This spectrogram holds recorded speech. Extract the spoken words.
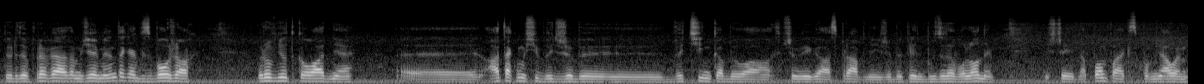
który doprawia tam ziemię, no tak jak w zbożach, równiutko, ładnie. E, a tak musi być, żeby wycinka była, przebiegała sprawnie i żeby klient był zadowolony. Jeszcze jedna pompa, jak wspomniałem.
